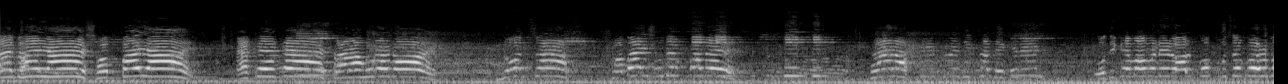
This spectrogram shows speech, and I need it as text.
আয় ভাই, আয় সবাই আয়। একে একে আয়, তাড়াহুড়ো নয়। নো চাপ সবাই সুযোগ পাবে। স্যার, আপনি একটু এদিকটা দেখে নিন। ওদিকে মামনের অল্প পুজো করব,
